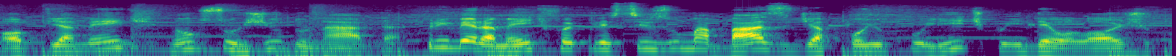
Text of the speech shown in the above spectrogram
obviamente, não surgiu do nada. Primeiramente, foi preciso uma base de apoio político e ideológico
